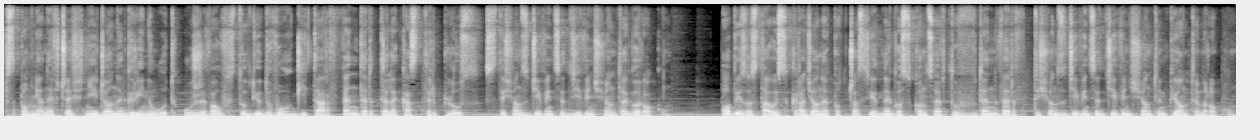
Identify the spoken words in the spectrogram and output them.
Wspomniany wcześniej Johnny Greenwood używał w studiu dwóch gitar Fender Telecaster Plus z 1990 roku. Obie zostały skradzione podczas jednego z koncertów w Denver w 1995 roku.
